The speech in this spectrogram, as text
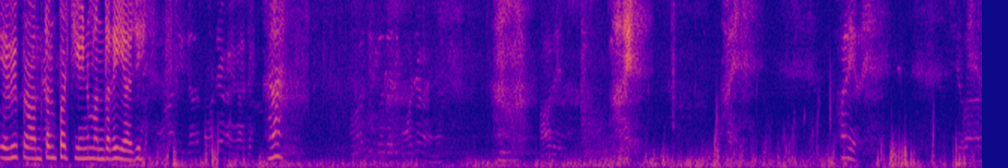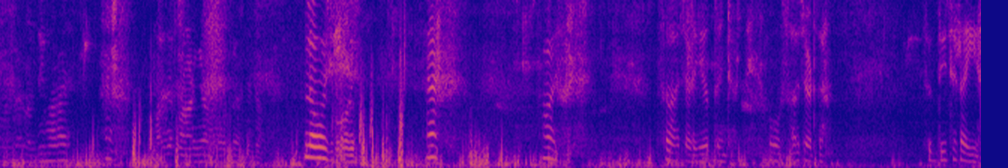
ਇਹ ਵੀ ਪ੍ਰਾਂਤਨ ਪ੍ਰਾਚੀਨ ਮੰਦਿਰ ਹੀ ਆ ਜੀ ਉਹਨਾਂ ਚੀਜ਼ਾਂ ਤੇ ਪਹੁੰਚਿਆ ਗਏ ਅੱਜ ਹੈ ਉਹਨਾਂ ਚੀਜ਼ਾਂ ਤੇ ਅੱਜ ਪਹੁੰਚਿਆ ਗਏ ਆ ਆ ਦੇ ਹਾਏ ਹਾਏ ਹਾਏ ਸ਼ਿਵਾ ਦਾ ਮੰਦਰ ਨੰਦੀ ਮਹਾਰਾਜ ਮਾਰੇ ਪੁਰਾਣੀਆਂ ਮੂਰਤੀਆਂ ਤੇ ਲੋ ਜੀ। ਹੈ? ਹਾਏ ਹਾਏ। ਸਾਹ ਚੜ ਗਿਆ ਉੱਤੇ ਚੜਦੇ ਹੋਰ ਸਾਹ ਚੜਦਾ ਸਿੱਧੀ ਚੜਾਈ ਆ।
